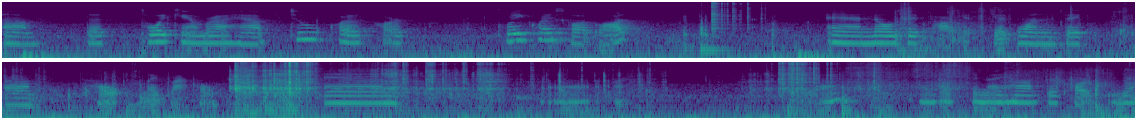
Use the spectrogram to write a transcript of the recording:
um, the toy camera have two credit card three credit card lot, and no zip pocket just one big um, hole like black hole. And uh, yeah. And I have the card. Yeah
